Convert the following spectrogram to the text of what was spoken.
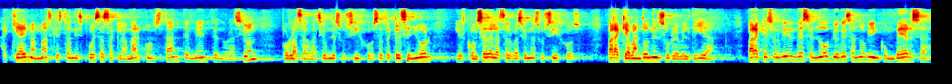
Aquí hay mamás que están dispuestas a clamar constantemente en oración por la salvación de sus hijos, hasta que el Señor les conceda la salvación a sus hijos, para que abandonen su rebeldía, para que se olviden de ese novio, de esa novia inconversa,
